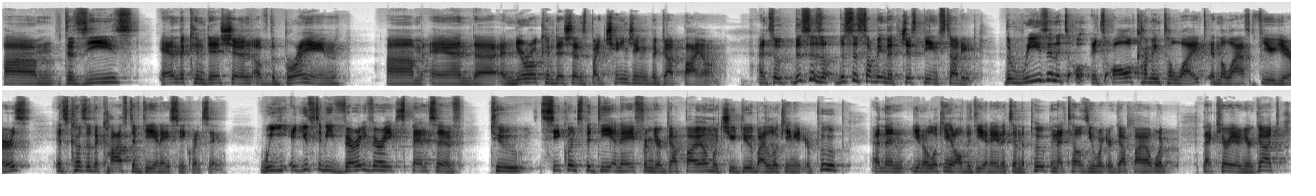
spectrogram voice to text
um, disease and the condition of the brain um, and uh, and neuro conditions by changing the gut biome. And so this is this is something that's just being studied. The reason it's it's all coming to light in the last few years is because of the cost of DNA sequencing. We it used to be very very expensive to sequence the DNA from your gut biome, which you do by looking at your poop and then you know looking at all the DNA that's in the poop, and that tells you what your gut biome, what bacteria in your gut.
